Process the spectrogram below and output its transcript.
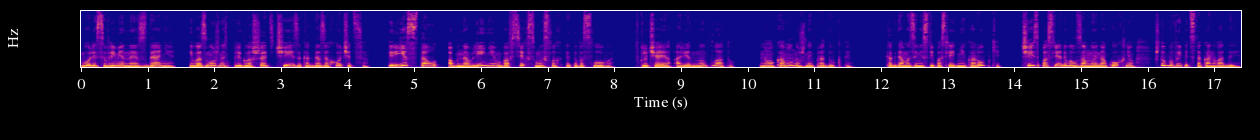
более современное здание и возможность приглашать Чейза, когда захочется, переезд стал обновлением во всех смыслах этого слова, включая арендную плату. Но кому нужны продукты? Когда мы занесли последние коробки, Чейз последовал за мной на кухню, чтобы выпить стакан воды.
